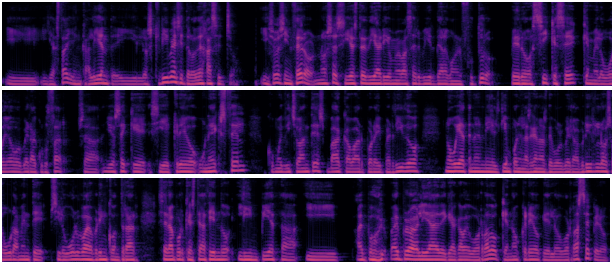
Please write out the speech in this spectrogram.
y, ya está, y en caliente. Y lo escribes y te lo dejas hecho. Y soy sincero, no sé si este diario me va a servir de algo en el futuro, pero sí que sé que me lo voy a volver a cruzar. O sea, yo sé que si creo un Excel, como he dicho antes, va a acabar por ahí perdido. No voy a tener ni el tiempo ni las ganas de volver a abrirlo. Seguramente si lo vuelvo a encontrar será porque esté haciendo limpieza y hay, probabilidad de que acabe borrado, que no creo que lo borrase, pero,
